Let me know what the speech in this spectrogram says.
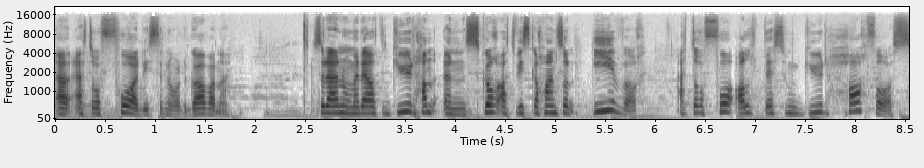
etter å få disse nådegavene. Så det er noe med det at Gud han ønsker at vi skal ha en sånn iver etter å få alt det som Gud har for oss.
